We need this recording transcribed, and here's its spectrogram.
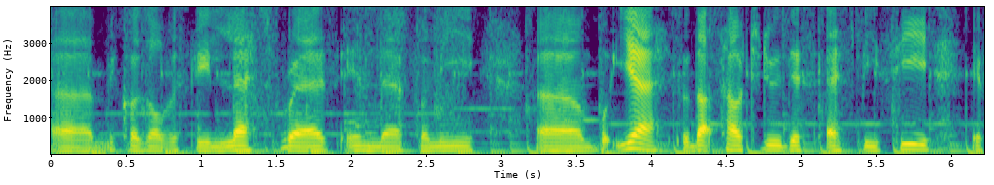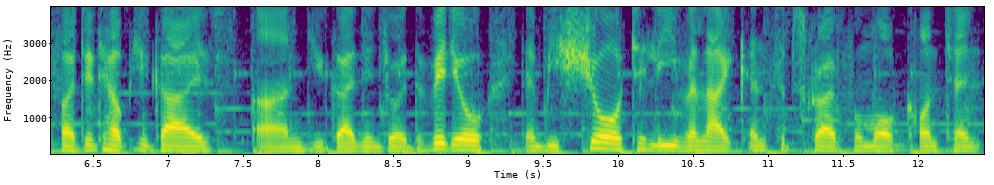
um, because obviously less rares in there for me. Um, but yeah so that's how to do this SBC if I did help you guys and you guys enjoyed the video then be sure to leave a like and subscribe for more content.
